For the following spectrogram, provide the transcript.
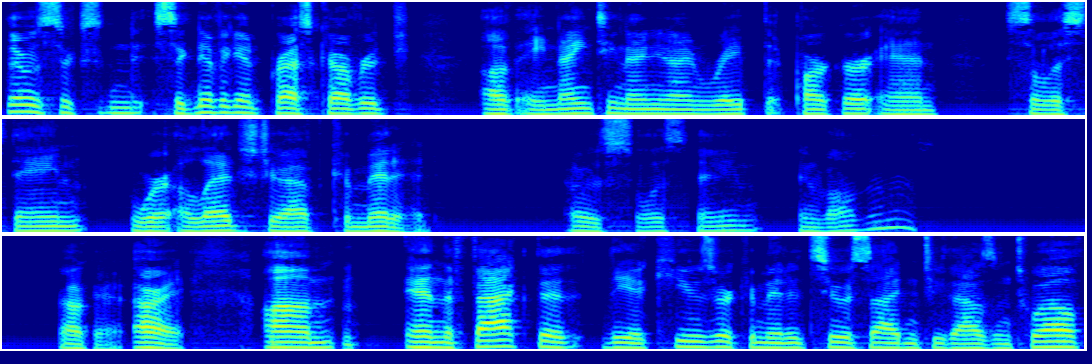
there was significant press coverage of a 1999 rape that Parker and Celestine were alleged to have committed. Oh, is Celestine involved in this? Okay, all right. Um, and the fact that the accuser committed suicide in 2012,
